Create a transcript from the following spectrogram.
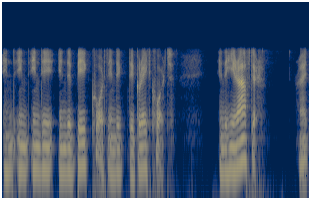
in, in, in, the, in the big court, in the, the great court, in the hereafter. Right?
